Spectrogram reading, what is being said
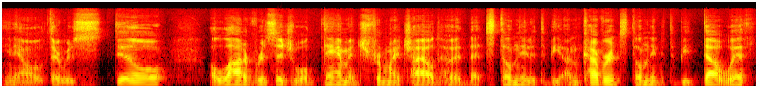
You know, there was still a lot of residual damage from my childhood that still needed to be uncovered, still needed to be dealt with.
